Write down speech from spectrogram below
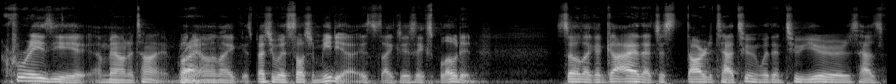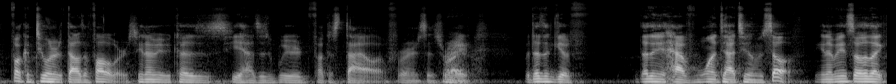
crazy amount of time. You Right. know, and like especially with social media, it's like just exploded. So like a guy that just started tattooing within two years has fucking two hundred thousand followers. You know what I mean? Because he has this weird fucking style, for instance, right? Right. But doesn't give doesn't even have one tattoo himself. You know what I mean? So like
